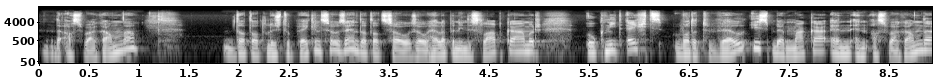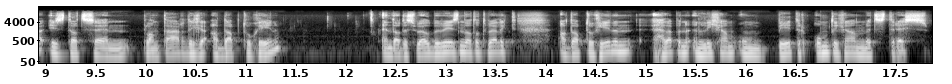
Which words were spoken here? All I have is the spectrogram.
de ashwagandha, dat dat lustopwekkend zou zijn, dat dat zou, zou helpen in de slaapkamer. Ook niet echt. Wat het wel is bij maca en, en ashwagandha, is dat zijn plantaardige adaptogenen. En dat is wel bewezen dat het werkt. Adaptogenen helpen een lichaam om beter om te gaan met stress.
